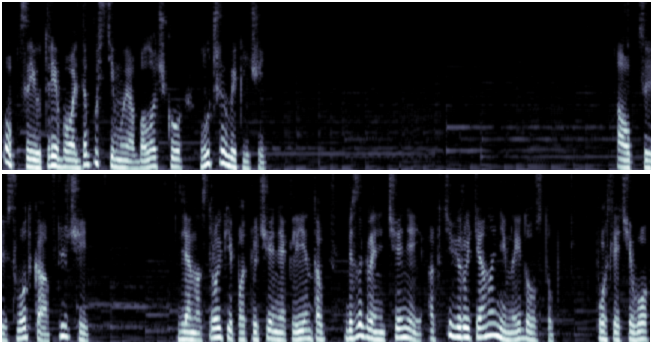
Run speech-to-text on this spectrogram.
Опцию «Требовать допустимую оболочку» лучше выключить. а опцию сводка включить. Для настройки подключения клиентов без ограничений активируйте анонимный доступ, после чего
